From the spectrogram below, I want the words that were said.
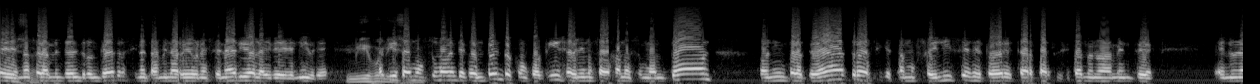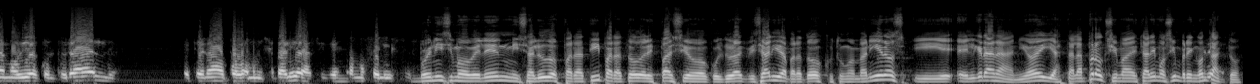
Eh, no solamente dentro de un teatro, sino también arriba de un escenario al aire libre. Aquí estamos sumamente contentos con Joaquín, ya venimos trabajando hace un montón, con Impro Teatro, así que estamos felices de poder estar participando nuevamente en una movida cultural gestionado por la municipalidad, así que estamos felices. Buenísimo, Belén, mis saludos para ti, para todo el espacio cultural Crisálida, para todos tus compañeros y el gran año, ¿eh? y hasta la próxima, estaremos siempre en contacto.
